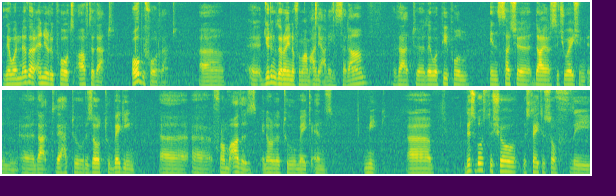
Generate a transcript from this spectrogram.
there were never any reports after that or before that uh, during the reign of Imam Ali alayhi salam that there were people in such a dire situation in, that they had to resort to begging from others in order to make ends meet. Uh, this goes to show the status of the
